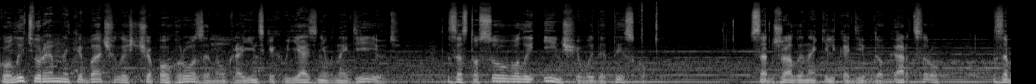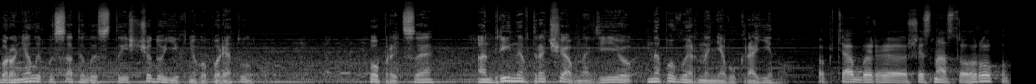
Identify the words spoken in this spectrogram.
Коли тюремники бачили, що погрози на українських в'язнів не діють, застосовували інші види тиску, саджали на кілька діб до карцеру, забороняли писати листи щодо їхнього порятунку. Попри це, Андрій не втрачав надію на повернення в Україну. Октябрь 16-го року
